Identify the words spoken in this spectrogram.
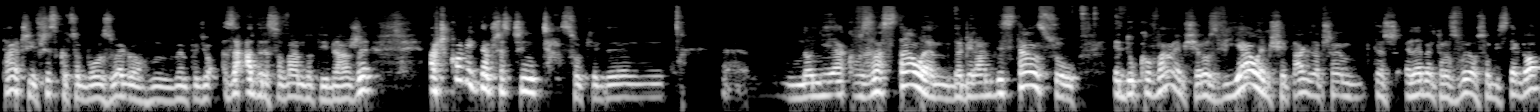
Tak, czyli wszystko, co było złego, bym powiedział, zaadresowałem do tej branży. Aczkolwiek na przestrzeni czasu, kiedy e, no niejako wzrastałem, nabierałem dystansu, edukowałem się, rozwijałem się, tak, zacząłem też element rozwoju osobistego,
